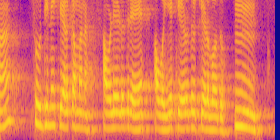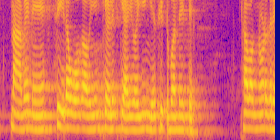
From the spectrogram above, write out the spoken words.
ಹಾಂ? ಸೂಜಿನೇ ಕೇಳ್ಕಮ್ಮನ. ಅವಳು ಹೇಳಿದ್ರೆ ಅವಯ್ಯ ಕೇಳಿದ್ರು ಕೇಳ್ಬೋದು. ಹ್ಞೂ ನಾವೇನೆ ಸೀದಾ ಹೋಗವ ಹಿಂಗೆ ಕೇಳಿದ್ಕೆ, ಅಯ್ಯೋ, ಹಿಂಗೆ ಸಿಟ್ಟು ಬಂದೈತೆ. ಅವಾಗ ನೋಡಿದ್ರೆ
